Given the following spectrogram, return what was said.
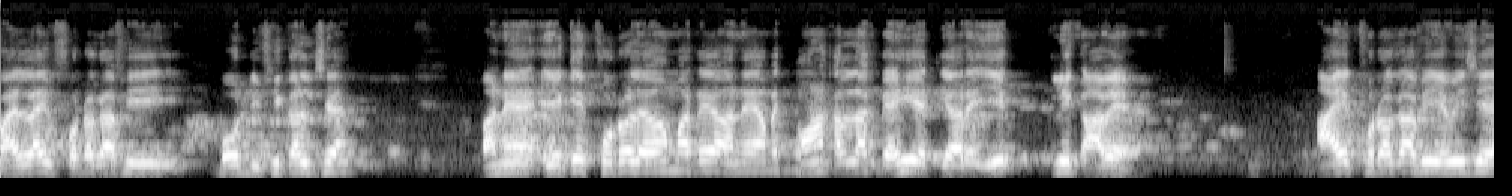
વાઇલ્ડ લાઈફ ફોટોગ્રાફી બહુ ડિફિકલ્ટ છે અને એક એક ફોટો લેવા માટે અને અમે ત્રણ કલાક બેસીએ ત્યારે એક ક્લિક આવે. આ એક ફોટોગ્રાફી એવી છે,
